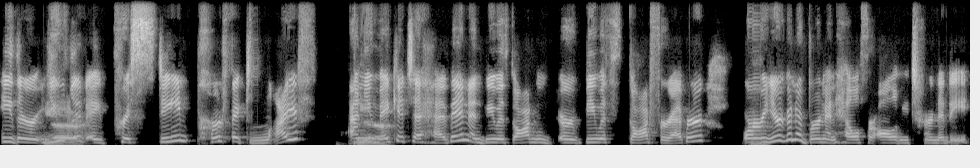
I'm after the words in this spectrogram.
either you Yeah. live a pristine perfect life and Yeah. you make it to heaven and be with god and, or be with god forever or Mhm. you're going to burn in hell for all of eternity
